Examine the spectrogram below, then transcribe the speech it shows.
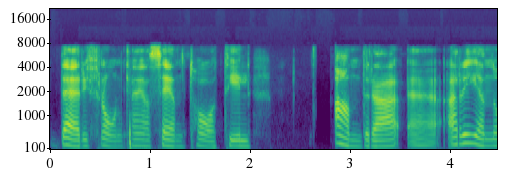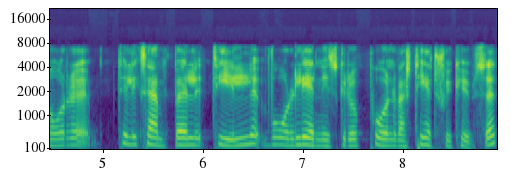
därifrån kan jag sen ta till andra arenor, till exempel till vår ledningsgrupp på Universitetssjukhuset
